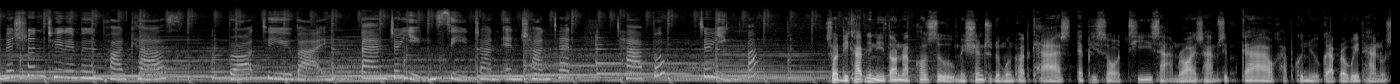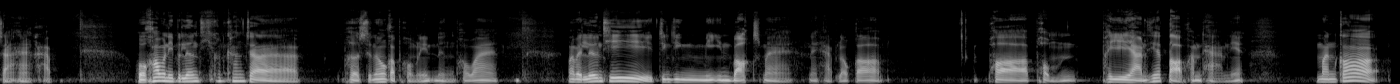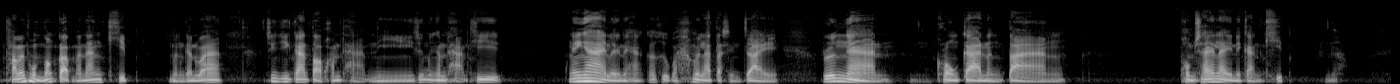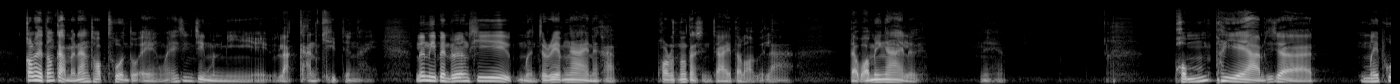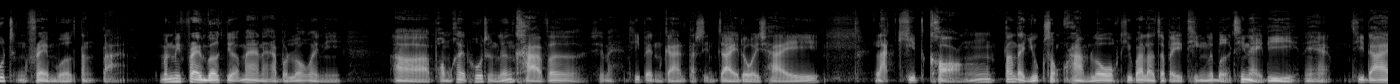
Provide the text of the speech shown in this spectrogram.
Mission to the Moon Podcast brought to you by แป้งเจ้าหญิงศรีจันทร์ Enchanted ทาปุ๊บเจ้าหญิงปั๊บสวัสดีครับยินดีต้อนรับเข้าสู่ Mission to the Moon Podcast episode ที่ 339 ครับ คุณอยู่กับผมรวิศ หาญอุตสาหะครับ หัวข้อวันนี้เป็นเรื่องที่ค่อนข้างจะ Personal กับผมนิดหนึ่ง เพราะว่ามันเป็นเรื่องที่จริง ๆ มี inbox มานะครับ แล้วก็พอผมพยายามที่จะตอบคำถามนี้มันก็ทำให้ผมต้องกลับมานั่งคิด เหมือนกันว่าจริงๆ การตอบคำถามนี้ ซึ่งเป็นคำถามที่ง่ายๆเลยนะฮะก็คือว่าเวลาตัดสินใจเรื่องงานโครงการต่างๆ ผมใช้อะไรในการคิดนะก็เลยต้องกลับมานั่งทบทวนตัวเองว่าเอ๊ะจริง ๆ มันมีหลักการคิดยังไง เรื่องนี้เป็นเรื่องที่เหมือนจะเรียบง่ายนะครับเพราะเราต้องตัดสินใจตลอดเวลา แต่ว่าไม่ง่ายเลยนี่ครับผมพยายามที่จะไม่พูดถึง framework ต่างๆ มันมี framework เยอะมากนะครับบนโลกใบนี้ ผมเคยพูดถึงเรื่อง carver ใช่ไหมที่เป็นการตัดสินใจโดยใช้หลักคิดของตั้งแต่ยุคสงครามโลกที่ว่าเราจะไปทิ้งระเบิดที่ไหนดีนะฮะที่ได้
